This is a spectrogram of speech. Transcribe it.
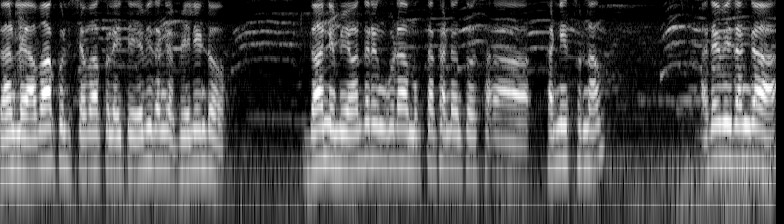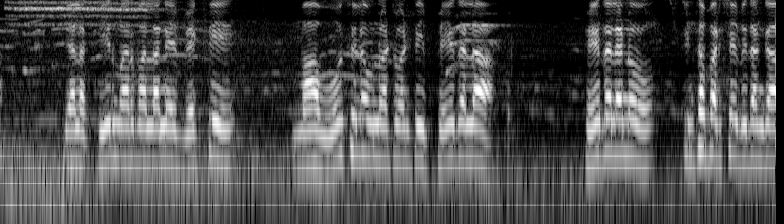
దాంట్లో అవాకులు చవాకులు అయితే ఏ విధంగా పేలిండో దాన్ని మేమందరం కూడా ముక్తఖండంతో ఖండిస్తున్నాం. అదేవిధంగా ఇలా తీర్మర్మల్ అనే వ్యక్తి మా ఓసీలో ఉన్నటువంటి పేదల పేదలను కించపరిచే విధంగా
